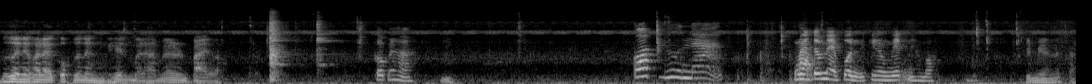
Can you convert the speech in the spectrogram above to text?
มื่อคืนเนี่ยเขาได้กบตัวหนึ่งเห็นเหมือนทำไม่มันไปวะกบนะคะก็ดูนะ แม่นตัวแม่ป่นกินน้องเวทนี่บ่กินเมียไม่ใส่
